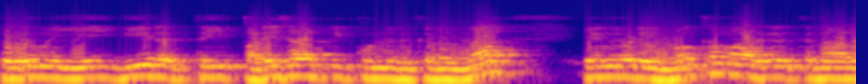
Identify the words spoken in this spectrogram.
பெருமையை வீரத்தை பறைசாற்றி கொண்டிருக்கிறது தான் எங்களுடைய நோக்கமாக இருக்கிறதுனால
